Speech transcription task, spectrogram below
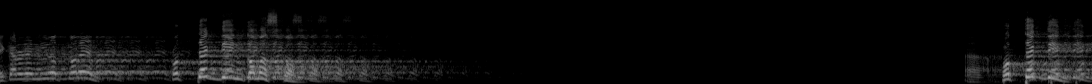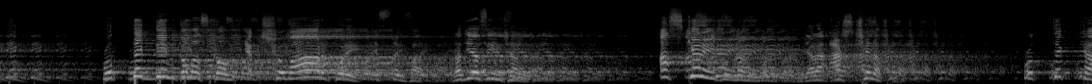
এ কারণে নিয়ত করেন প্রত্যেক দিন কমাস কম প্রত্যেক দিন প্রত্যেক দিন কমাস কম একশো বার করে রাজি আছি ইনশাআল্লাহ? আজকের এই প্রোগ্রামে যারা আসছেন আপনারা, প্রত্যেকটা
